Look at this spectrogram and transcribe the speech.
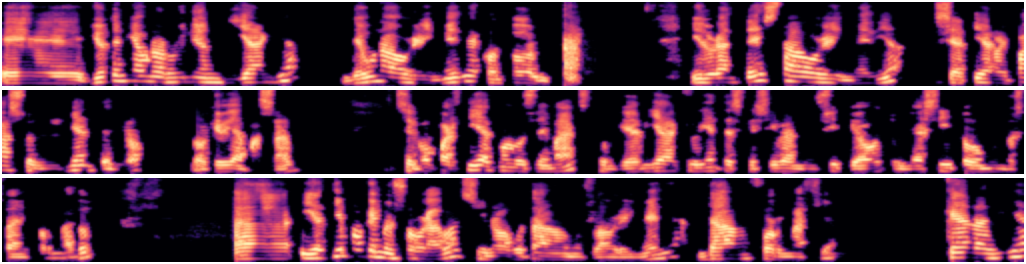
eh, yo tenía una reunión diaria de una hora y media con todo el equipo. Y durante esta hora y media se hacía repaso del día anterior, lo que había pasado, se compartía con los demás, porque había clientes que se iban de un sitio a otro y así todo el mundo estaba informado. Ah, y el tiempo que nos sobraba, si no agotábamos la hora y media, daban formación. Cada día,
